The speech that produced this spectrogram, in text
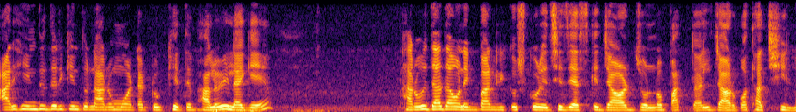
আর হিন্দুদের কিন্তু নাড়ুমোয়াটা একটু খেতে ভালোই লাগে। আর ওই দাদা অনেকবার রিকোয়েস্ট করেছে যে আজকে যাওয়ার জন্য পাত্তাল যাওয়ার কথা ছিল।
